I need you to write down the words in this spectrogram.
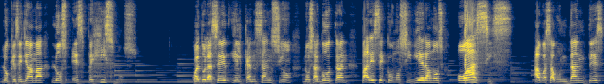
lo que se llama los espejismos. Cuando la sed y el cansancio nos agotan, parece como si viéramos oasis aguas abundantes,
